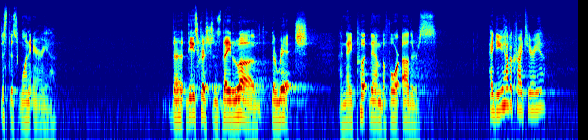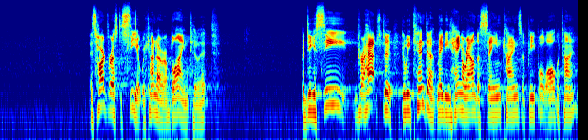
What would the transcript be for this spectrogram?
Just this one area. The, these Christians, they loved the rich and they put them before others. Hey, do you have a criteria? It's hard for us to see it. We kind of are blind to it. But do you see, perhaps, do, do we tend to maybe hang around the same kinds of people all the time?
